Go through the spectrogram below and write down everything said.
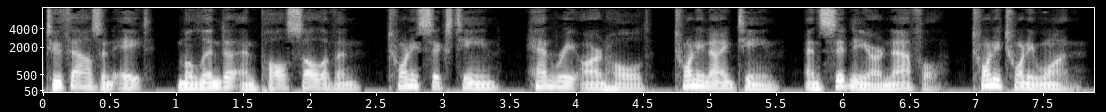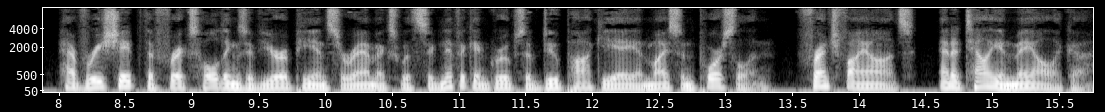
2008, Melinda and Paul Sullivan, 2016, Henry Arnhold, 2019, and Sidney R. 2021 have reshaped the Frick's holdings of European ceramics with significant groups of Du Paquier and Meissen porcelain, French faience, and Italian maiolica.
